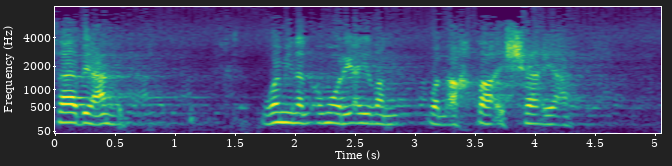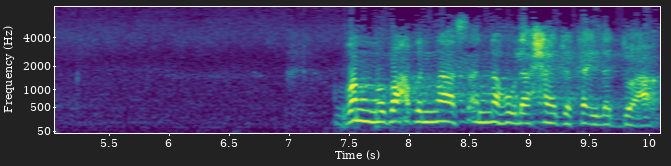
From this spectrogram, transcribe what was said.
سابعا ومن الأمور أيضا والأخطاء الشائعة. ظن بعض الناس أنه لا حاجة إلى الدعاء.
